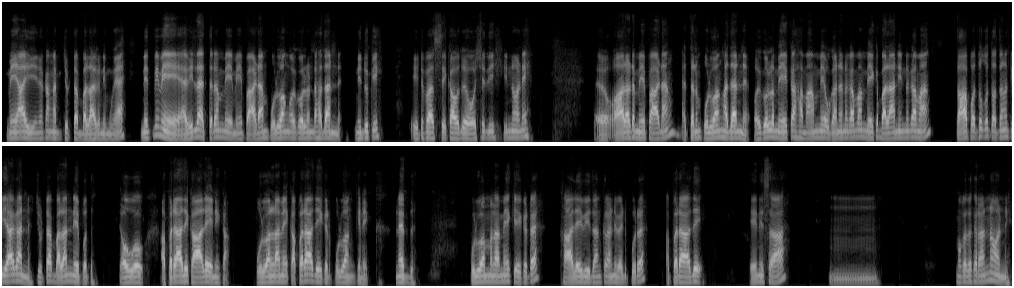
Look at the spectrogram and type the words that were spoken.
මේ ආයි දිනකම් අපි චුට්ටක් බලාගෙන ඉමු ඈ. නෙත්මි මේ ඇවිල්ලා ඇත්තටම මේ මේ පාඩම් පුළුවන් ඔයගොල්ලන්ට හදන්න. නිදුකේ. ඊට පස්සේ කවුද ඕෂදි ඉන්නවනේ. ඔයාලට මේ පාඩම් ඇත්තටම පුළුවන් හදන්න. ඔයගොල්ලෝ මේක මම මේ උගන්නන ගමන් මේක බලන් ඉන්න ගමන් තාම පොතක තතන තියාගන්න. චුට්ටක් බලන්න මේ පොත. ඔව් ඔව් අපරාධේ කාලේ එනිකන්. පුළුවන් ළමයෙක් අපරාධයකට පුළුවන් කෙනෙක් නැද්ද? පුළුවන්ම ළමයෙක් ඒකට කාලය වේදම් කරන්න වැඩිපුර අපරාධේ. ඒ නිසා මොකද කරන්න ඕන්නේ?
